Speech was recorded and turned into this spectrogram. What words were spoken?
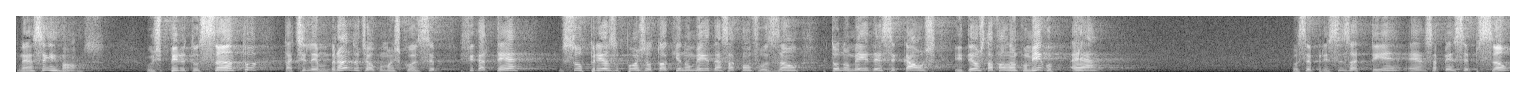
Não é assim, irmãos? O Espírito Santo está te lembrando de algumas coisas. Você fica até surpreso, poxa, eu estou aqui no meio dessa confusão, estou no meio desse caos, e Deus está falando comigo? É. Você precisa ter essa percepção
